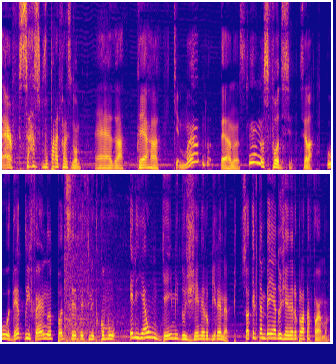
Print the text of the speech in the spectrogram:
Earth vou parar de falar esse nome. É da Terra queimando, a Terra nas... Foda-se, sei lá. O Dentro do Inferno pode ser definido como... Ele é um game do gênero beat'em up. Só que ele também é do gênero plataforma.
